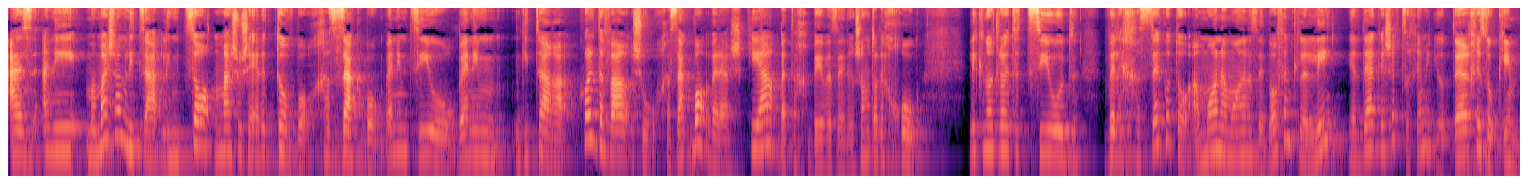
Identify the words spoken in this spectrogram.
אז אני ממש ממליצה למצוא משהו שהילד טוב בו, חזק בו, בין אם ציור, בין אם גיטרה, כל דבר שהוא חזק בו, ולהשקיע בתחביב הזה, לרשום אותו לחוג, לקנות לו את הציוד ולחזק אותו המון המון על זה. באופן כללי, ילדי הקשב צריכים יותר חיזוקים.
